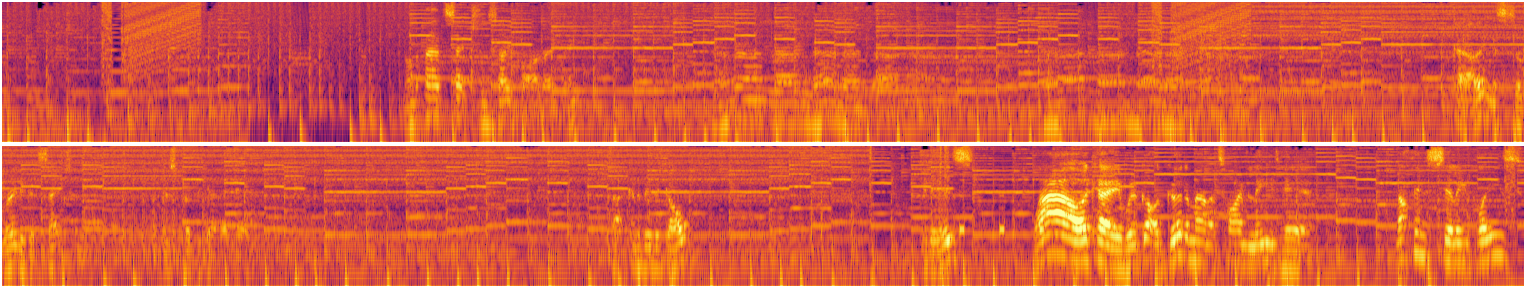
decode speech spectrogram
Not a bad section so far, I don't think. I think this is a really good section we just put together here. Is that going to be the goal? It is. Wow, okay, we've got a good amount of time lead here. Nothing silly, please.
